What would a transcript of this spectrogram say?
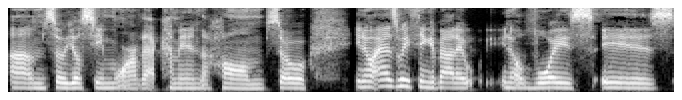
Um, so you'll see more of that coming in the home. So, you know, as we think about it, you know, voice is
